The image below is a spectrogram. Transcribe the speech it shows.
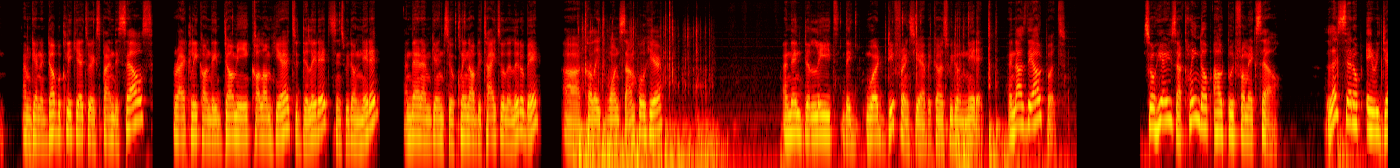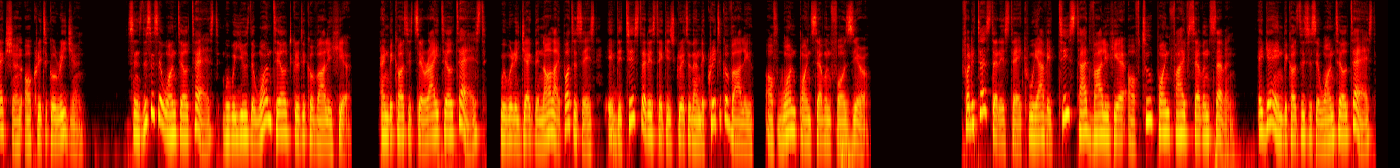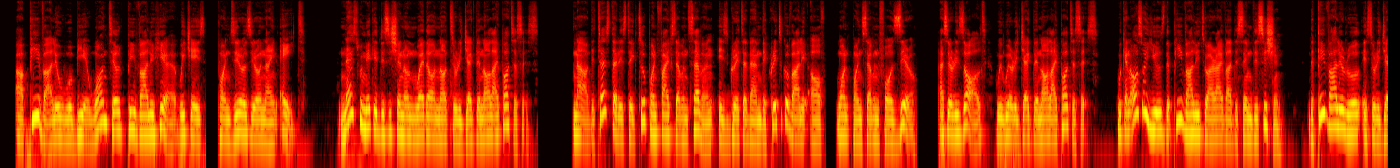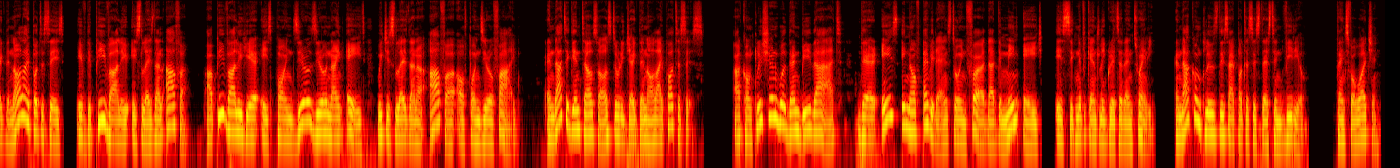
I'm going to double click here to expand the cells, right click on the dummy column here to delete it since we don't need it, and then I'm going to clean up the title a little bit uh, collect one sample here. And then delete the word difference here because we don't need it. And that's the output. So here is a cleaned up output from Excel. Let's set up a rejection or critical region. Since this is a one-tailed test we will use the one-tailed critical value here. And because it's a right-tailed test we will reject the null hypothesis if the t-statistic is greater than the critical value of 1.740. For the test statistic, we have a t-stat value here of 2.577. Again, because this is a one-tailed test, our p-value will be a one-tailed p-value here, which is 0.0098. Next, we make a decision on whether or not to reject the null hypothesis. Now, the test statistic 2.577 is greater than the critical value of 1.740. As a result, we will reject the null hypothesis. We can also use the p-value to arrive at the same decision. The p-value rule is to reject the null hypothesis if the p-value is less than alpha. Our p-value here is 0.0098, which is less than our alpha of 0.05. And that again tells us to reject the null hypothesis. Our conclusion will then be that there is enough evidence to infer that the mean age is significantly greater than 20. And that concludes this hypothesis testing video. Thanks for watching.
